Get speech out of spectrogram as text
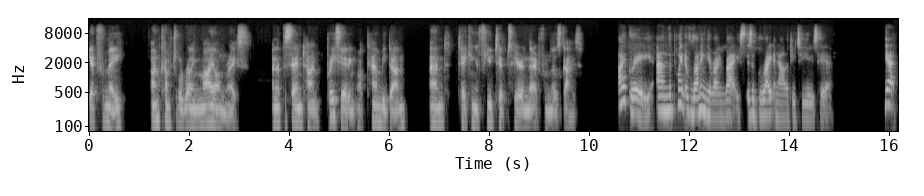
Yet for me, I'm comfortable running my own race and at the same time appreciating what can be done and taking a few tips here and there from those guys. I agree. And the point of running your own race is a great analogy to use here. Yet,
